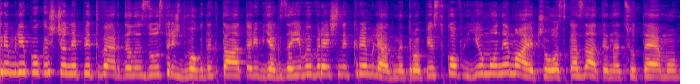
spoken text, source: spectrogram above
Кремлі поки що не підтвердили зустріч двох диктаторів. Як заявив речник Кремля Дмитро Пісков, йому немає чого сказати на цю тему.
